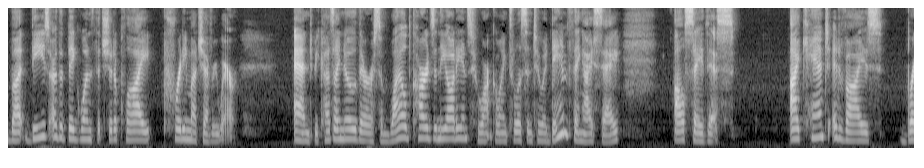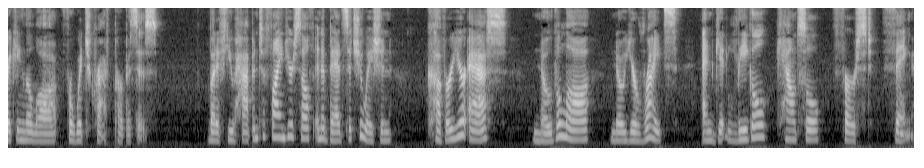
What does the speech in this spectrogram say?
but these are the big ones that should apply pretty much everywhere. And because I know there are some wild cards in the audience who aren't going to listen to a damn thing I say, I'll say this. I can't advise breaking the law for witchcraft purposes. But if you happen to find yourself in a bad situation, cover your ass, know the law, know your rights, and get legal counsel first thing.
